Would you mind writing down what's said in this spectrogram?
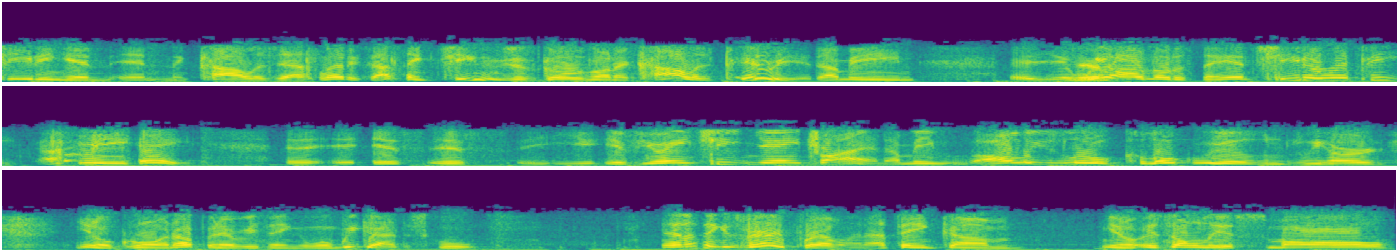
cheating in, in college athletics. I think cheating just goes on in college. Period. I mean, eh, yeah. we all know the saying: cheat or repeat. I mean, hey, it, it's it's you, if you ain't cheating, you ain't trying. I mean, all these little colloquialisms we heard, you know, growing up and everything, when we got to school, and I think it's very prevalent. I think, um, you know, it's only a small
